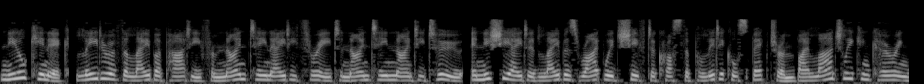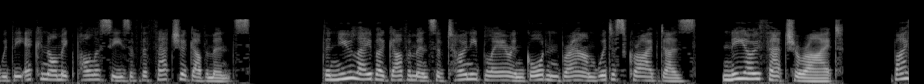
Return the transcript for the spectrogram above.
Neil Kinnock, leader of the Labour Party from 1983 to 1992, initiated Labour's rightward shift across the political spectrum by largely concurring with the economic policies of the Thatcher governments. The new Labour governments of Tony Blair and Gordon Brown were described as neo-Thatcherite by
